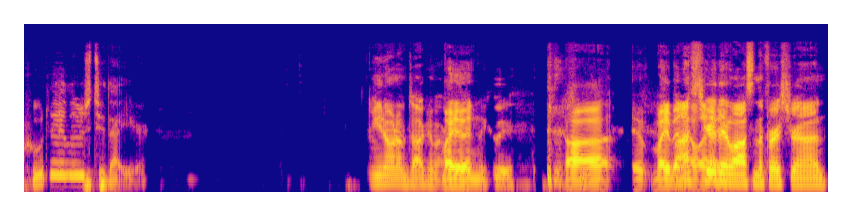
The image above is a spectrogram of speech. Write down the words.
who did they lose to that year? You know what I'm talking about? Might have been Like, Uh, it might have been Last LA. year they lost in the first round.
